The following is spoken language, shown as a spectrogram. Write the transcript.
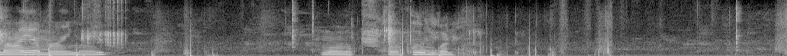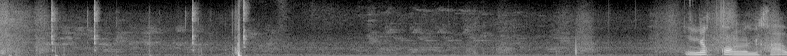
ไม้อะไม้ไม้มองขอเพิ่มก่อนแล้วกล่องมันค้าง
